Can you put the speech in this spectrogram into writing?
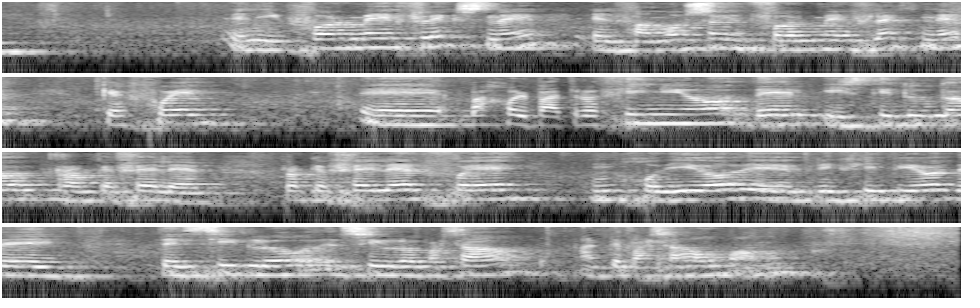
el informe Flexner, el famoso informe Flexner, que fue eh, bajo el patrocinio del Instituto Rockefeller. Rockefeller fue un judío de principios de, del siglo del siglo pasado, antepasado, vamos.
